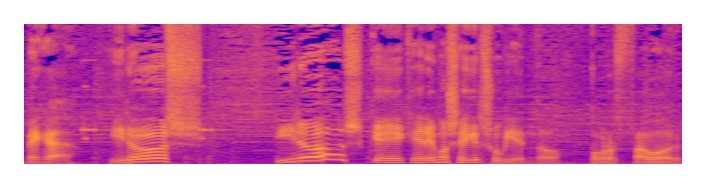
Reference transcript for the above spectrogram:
Venga, iros. Iros, que queremos seguir subiendo. Por favor.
